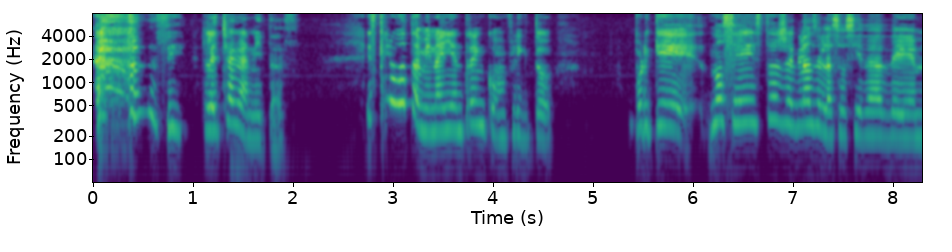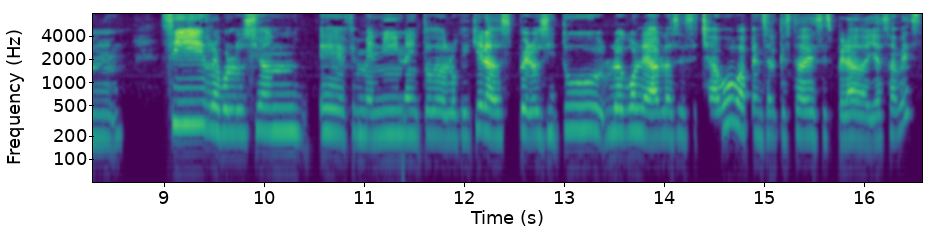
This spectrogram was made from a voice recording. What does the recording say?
sí, le echa ganitas. Es que luego también ahí entra en conflicto, porque, no sé, estas reglas de la sociedad de, mm, sí, revolución eh, femenina y todo lo que quieras, pero si tú luego le hablas a ese chavo, va a pensar que está desesperada, ya sabes.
